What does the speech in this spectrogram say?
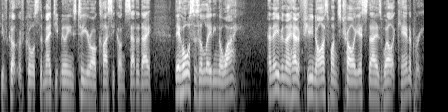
you've got, of course, the Magic Millions two-year-old classic on Saturday, their horses are leading the way. And even they had a few nice ones trial yesterday as well at Canterbury.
